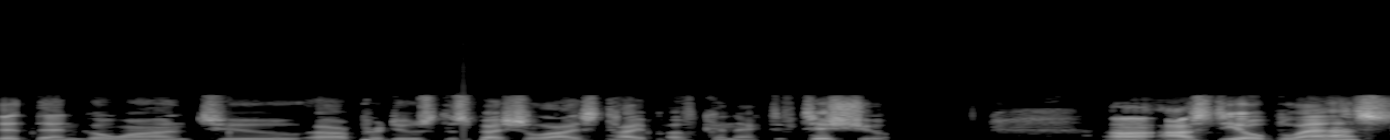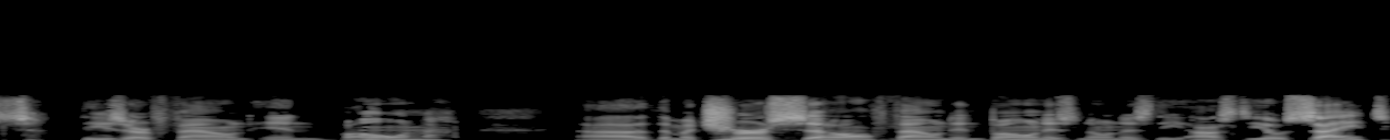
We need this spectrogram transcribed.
that then go on to uh, produce the specialized type of connective tissue. Uh, osteoblasts, these are found in bone. Uh, the mature cell found in bone is known as the osteocyte.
